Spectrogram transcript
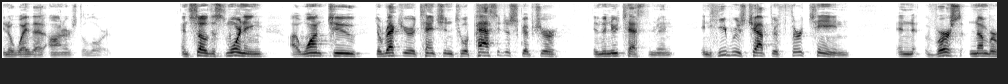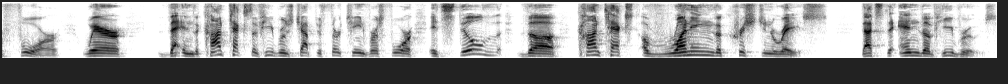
in a way that honors the Lord. And so this morning, I want to direct your attention to a passage of Scripture in the New Testament in Hebrews chapter 13 and verse number 4, where that in the context of Hebrews chapter 13, verse 4, it's still the context of running the Christian race. That's the end of Hebrews.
